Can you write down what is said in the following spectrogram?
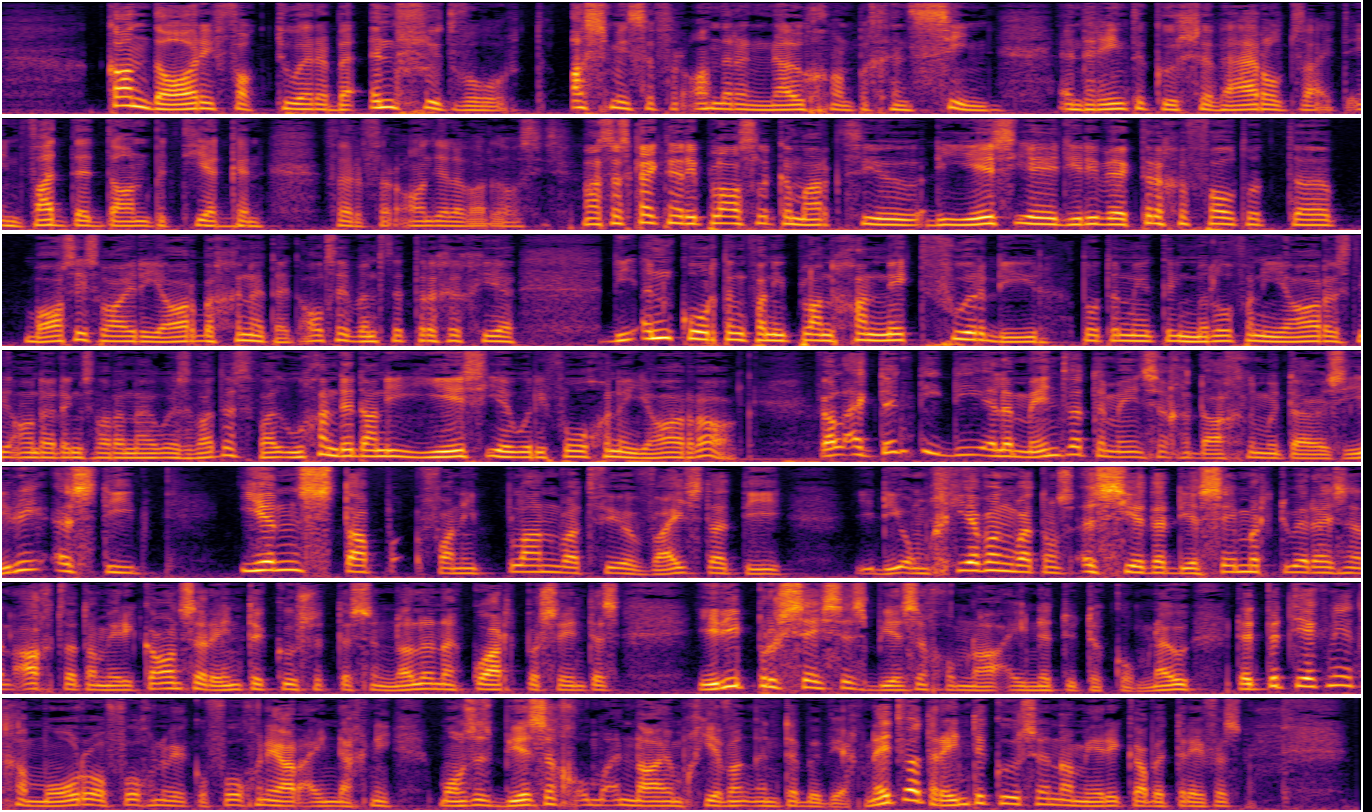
kan daardie faktore beïnvloed word as mense verandering nou gaan begin sien in rentekoerse wêreldwyd en wat dit dan beteken vir vir aandelewaardasies. Maar as ons kyk na die plaaslike mark, sien die JSE het hierdie week teruggeval tot uh, basies waar hy die jaar begin het, hy het al sy winste teruggegee. Die inkorting van die plan gaan net voortduur tot en met die middel van die jaar is die aanduidings wat er nou is. Wat is wat, hoe gaan dit dan die JSE oor die volgende jaar raak? Wel, ek dink die die element wat mense gedagte moet hou is hierdie is die een stap van die plan wat vir jou wys dat die die omgewing wat ons is sedert Desember 2008 wat Amerikaanse rentekoerse tussen 0 en 'n kwart persent is, hierdie proses is besig om na einde toe te kom. Nou, dit beteken nie dit gaan môre of volgende week of volgende jaar eindig nie, maar ons is besig om in daai omgewing in te beweeg. Net wat rentekoerse in Amerika betref is,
